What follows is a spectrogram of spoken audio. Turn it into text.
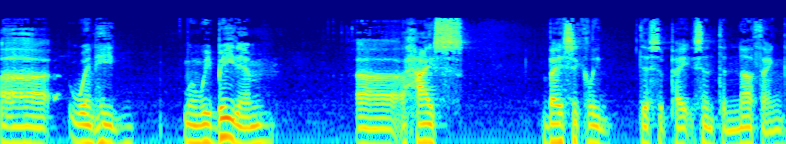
Uh, when he when we beat him, uh, Heiss basically dissipates into nothing.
